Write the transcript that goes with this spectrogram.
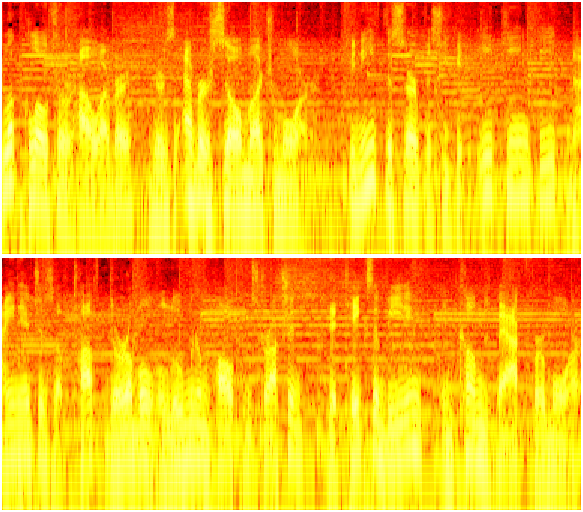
Look closer, however, there's ever so much more. Beneath the surface, you get 18 feet 9 inches of tough, durable aluminum hull construction that takes a beating and comes back for more.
